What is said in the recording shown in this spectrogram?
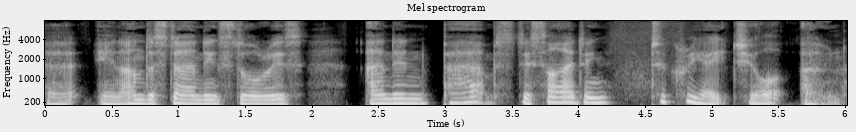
uh, in understanding stories and in perhaps deciding to create your own.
